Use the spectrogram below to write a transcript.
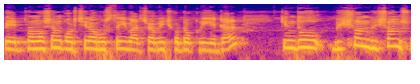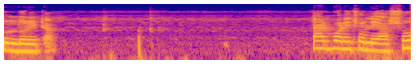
পেড প্রমোশন করছি না, বুঝতেই পারছ আমি ছোট ক্রিয়েটার কিন্তু ভীষণ ভীষণ সুন্দর এটা। তারপরে চলে আসো।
